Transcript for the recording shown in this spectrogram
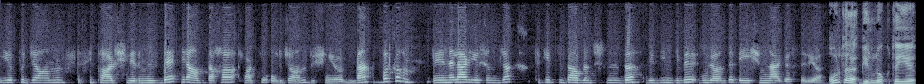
yapacağımız siparişlerimizde biraz daha farklı olacağını düşünüyorum ben. Bakalım e, neler yaşanacak. Tüketici davranışları da dediğim gibi bu yönde değişimler gösteriyor. Orada bir noktayı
